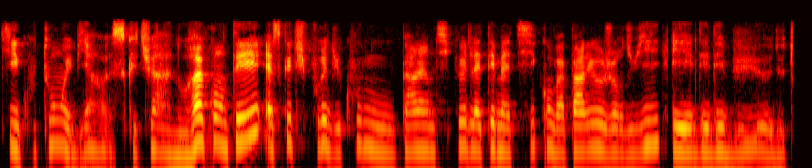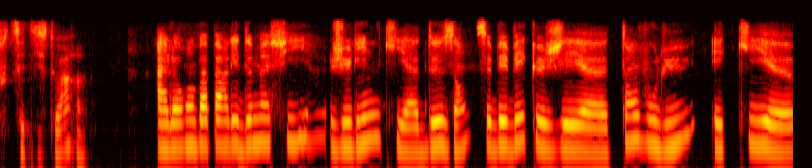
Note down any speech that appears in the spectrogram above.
qui écoutons eh bien, ce que tu as à nous raconter. Est-ce que tu pourrais du coup nous parler un petit peu de la thématique qu'on va parler aujourd'hui et des débuts de toute cette histoire? Alors on va parler de ma fille Juline qui a deux ans, ce bébé que j'ai euh, tant voulu et qui euh,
